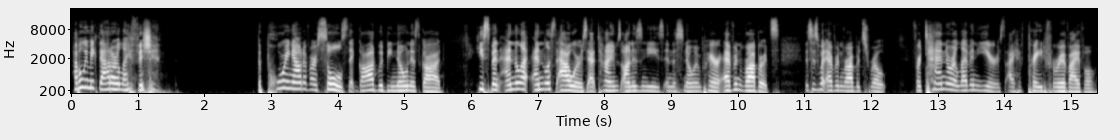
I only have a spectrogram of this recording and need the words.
How about we make that our life vision? The pouring out of our souls that God would be known as God. He spent endless hours at times on his knees in the snow in prayer. Evan Roberts, this is what Evan Roberts wrote For 10 or 11 years, I have prayed for revival.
